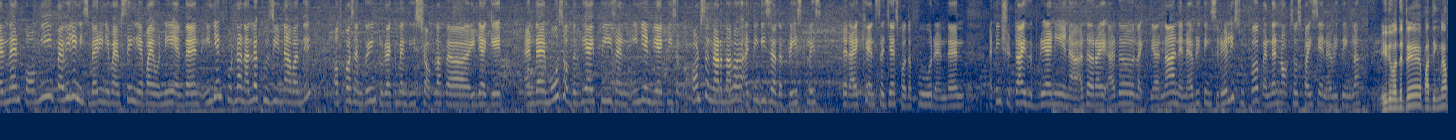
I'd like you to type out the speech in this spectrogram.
and then for me Pavilion is very near I'm staying nearby only and then Indian ஃபுட்னா நல்ல குசின்னா வந்து of course I'm going to recommend these ஷாப்லாம் India Gate and then most of the VIPs and Indian VIPs concert நடந்தாலும் I think these are the place place that i can suggest for the food and then i think should try the biryani and other right other like their naan and everything is really superb and then not so spicy and everything la இது வந்துட்டு பார்த்தீங்கன்னா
